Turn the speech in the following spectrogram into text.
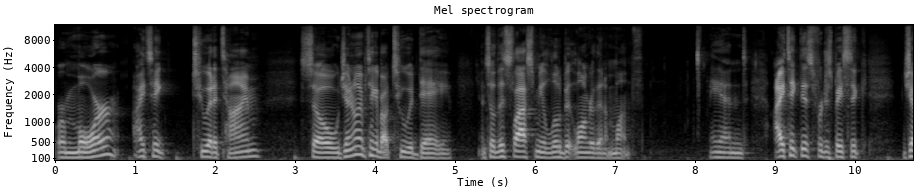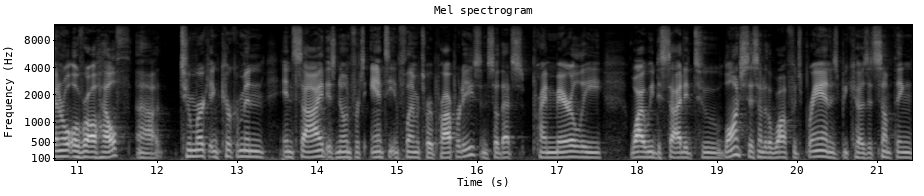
or more. I take two at a time. So generally, I'm taking about two a day. And so this lasts me a little bit longer than a month. And I take this for just basic general overall health. Uh, turmeric and curcumin inside is known for its anti-inflammatory properties, and so that's primarily why we decided to launch this under the Wild Foods brand is because it's something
